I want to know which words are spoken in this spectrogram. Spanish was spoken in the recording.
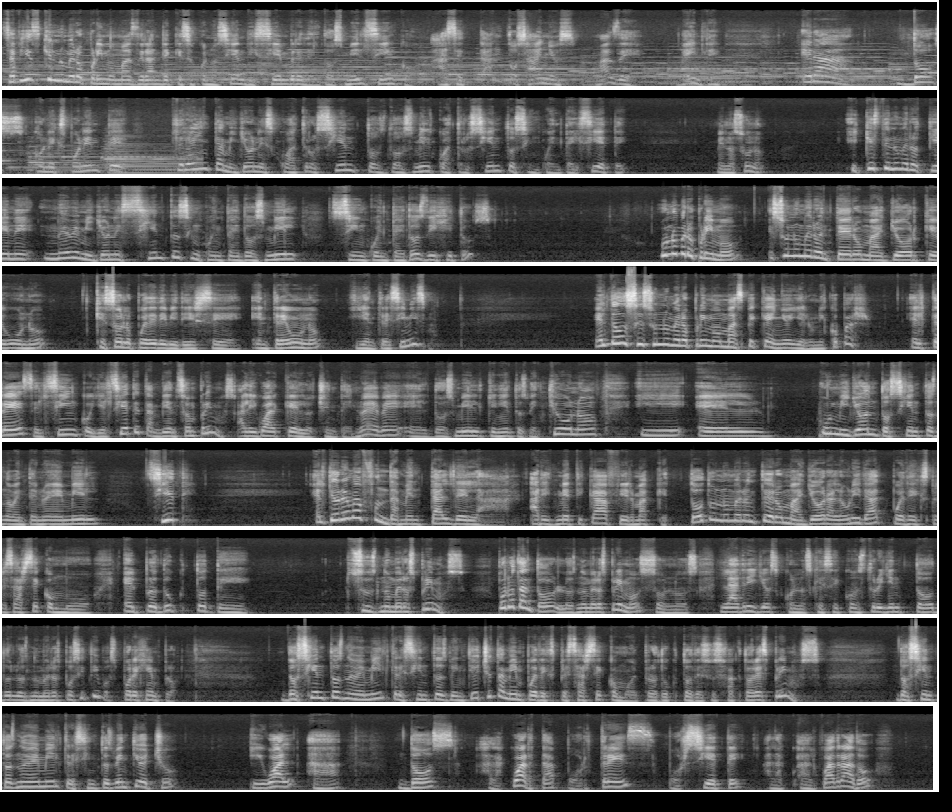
¿Sabías que el número primo más grande que se conocía en diciembre del 2005, hace tantos años, más de 20, era 2 con exponente 30.402.457 menos 1 y que este número tiene 9.152.052 dígitos? Un número primo es un número entero mayor que 1 que solo puede dividirse entre 1 y entre sí mismo. El 2 es un número primo más pequeño y el único par. El 3, el 5 y el 7 también son primos, al igual que el 89, el 2521 y el 1.299.007. El teorema fundamental de la aritmética afirma que todo número entero mayor a la unidad puede expresarse como el producto de sus números primos. Por lo tanto, los números primos son los ladrillos con los que se construyen todos los números positivos. Por ejemplo, 209.328 también puede expresarse como el producto de sus factores primos. 209.328 igual a 2 a la cuarta por 3 por 7 al cuadrado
